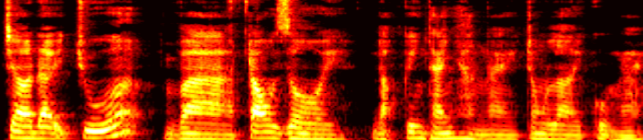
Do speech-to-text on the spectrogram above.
chờ đợi Chúa và trau dồi đọc Kinh Thánh hàng ngày trong lời của Ngài.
